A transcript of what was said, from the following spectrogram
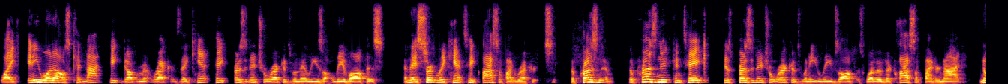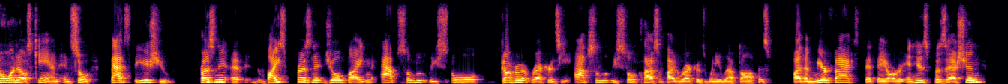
like anyone else cannot take government records. They can't take presidential records when they leave, leave office and they certainly can't take classified records. The president, the president can take his presidential records when he leaves office, whether they're classified or not. No one else can, and so that's the issue. President, uh, Vice President Joe Biden absolutely stole government records. He absolutely stole classified records when he left office. By the mere fact that they are in his possession,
